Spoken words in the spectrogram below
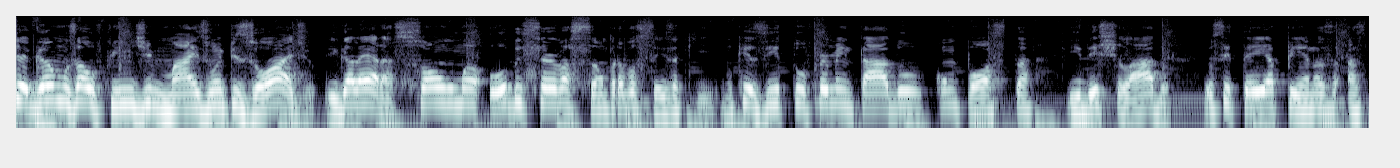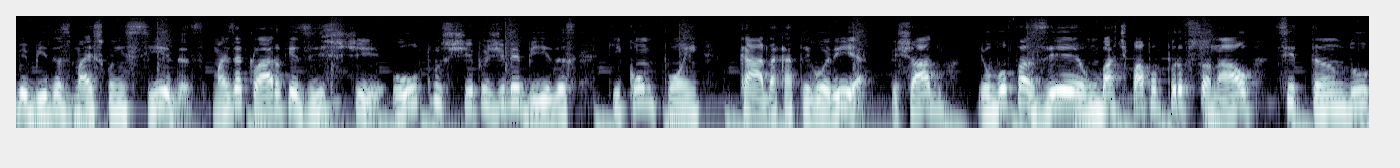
Chegamos ao fim de mais um episódio. E galera, só uma observação para vocês aqui. No quesito fermentado, composta e destilado, eu citei apenas as bebidas mais conhecidas, mas é claro que existe outros tipos de bebidas que compõem cada categoria, fechado? Eu vou fazer um bate-papo profissional citando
